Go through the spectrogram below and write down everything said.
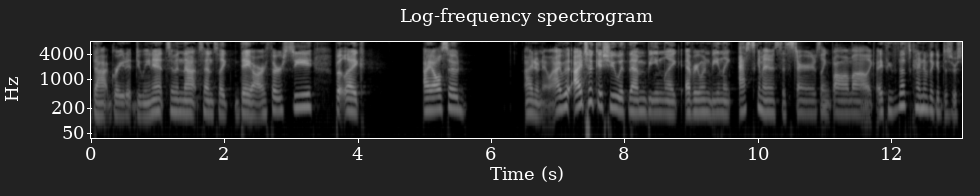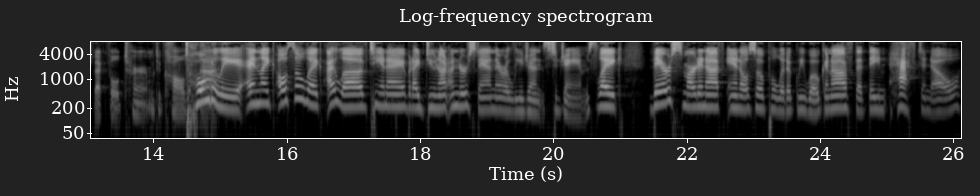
that great at doing it. So in that sense, like they are thirsty, but like I also I don't know. I, took issue with them being like everyone being like Eskimo sisters, like blah blah. blah. Like I think that's kind of like a disrespectful term to call them. that. Totally. And like also like I love TNA, but I do not understand their allegiance to James. Like they're smart enough and also politically woke enough that they have to know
